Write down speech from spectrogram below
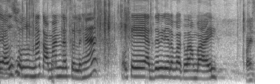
ஏதாவது சொல்லணும்னா கமெண்ட்ல சொல்லுங்க. ஓகே அடுத்த வீடியோல பார்க்கலாம். பாய் பாய்.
